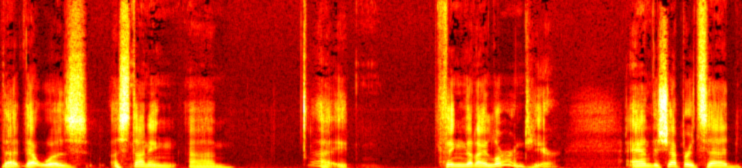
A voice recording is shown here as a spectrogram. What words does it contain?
that that was a stunning um, uh, thing that I learned here. And the shepherd said,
